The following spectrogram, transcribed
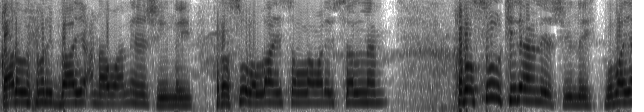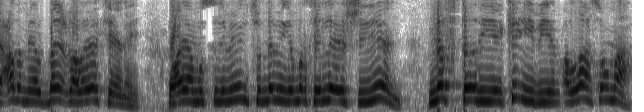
قال وحوني بايعنا وأن هشيني رسول الله صلى الله عليه وسلم. رسولك إله لهشيني مبايعة من البيع ولا كيني ويا مسلمين النبي مركي لهشيين نفتودي كئيبين. الله سمع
